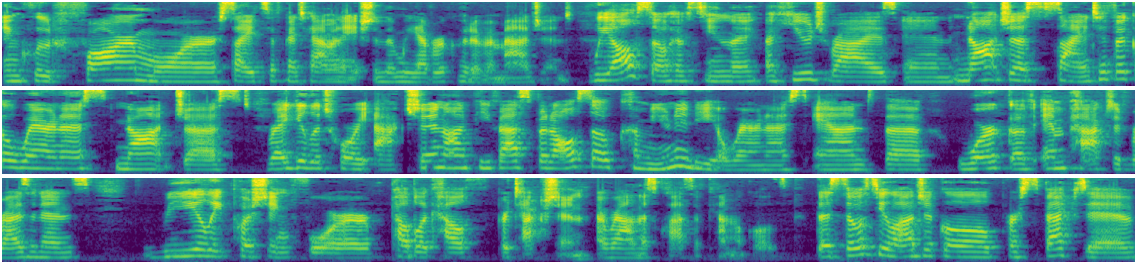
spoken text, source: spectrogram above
include far more sites of contamination than we ever could have imagined. We also have seen a huge rise in not just scientific awareness, not just regulatory action on PFAS, but also community awareness and the work of impacted residents really pushing for public health protection around this class of chemicals. The sociological perspective,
